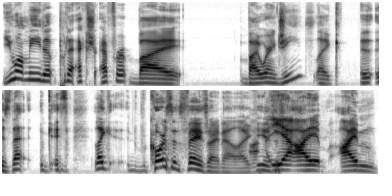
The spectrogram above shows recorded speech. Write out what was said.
You want me to put an extra effort by by wearing jeans? Like, is, is that is like Corson's face right now? Like, he's Uh, yeah, I I'm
